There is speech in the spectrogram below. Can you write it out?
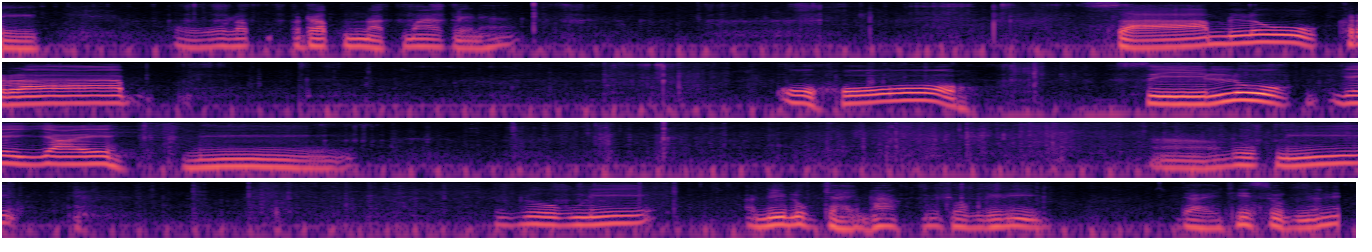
โอ้รับรับหนักมากเลยนะฮะ สามลูกครับ โอ้โหสี่ลูกใหญ่ ๆ นี่อ่าลูกนี้ ลูกนี้อันนี้ลูกใหญ่มากคุณผู้ชมที่นี่ใหญ่ที่สุดนะเนี่ย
